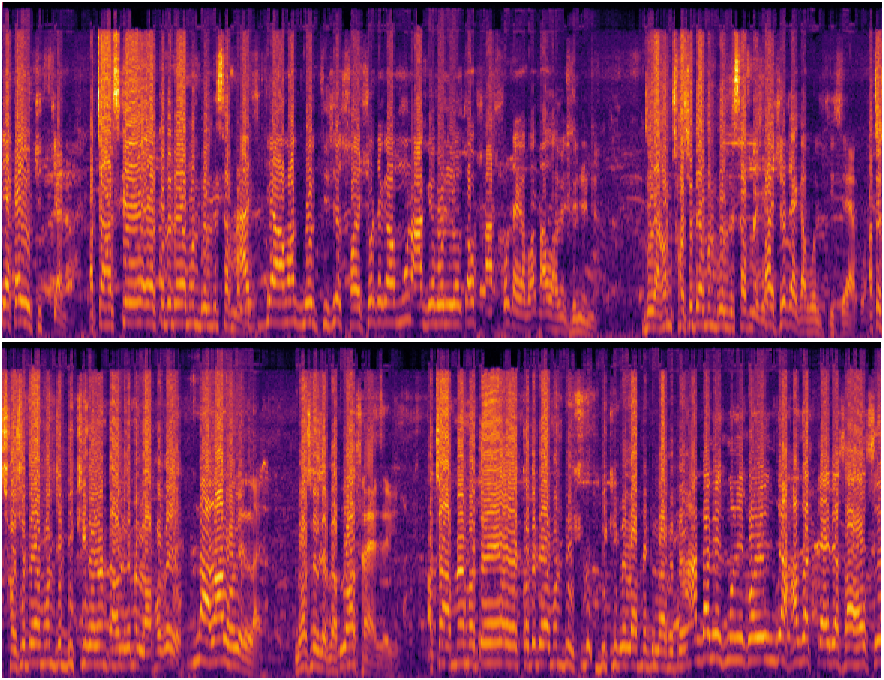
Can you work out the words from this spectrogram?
টাকাই উচিত না আচ্ছা আজকে কত টাকা মন বলতেছে আপনাকে? আজকে আমাকে বলতেছে ছয়শো টাকা মন আগে বলল তাও সাতশো টাকা বা তাও আমি শুনি না। জি এখন ছশো টাকা মন বলতেছে আপনাকে? ছয়শো টাকা বলতেছে এখন। আচ্ছা ছশো টাকা মন যদি বিক্রি করেন তাহলে কি লাভ হবে? না লাভ হবে না। লস হয়ে যাবে লস হয়ে যাবে। আচ্ছা আপনার মতে আহ, কত টাকা মন বিক্রি- করলে আপনি একটু লাভ হতো? আগামী মনে করেন যে হাজার টাকা বেচা হচ্ছে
